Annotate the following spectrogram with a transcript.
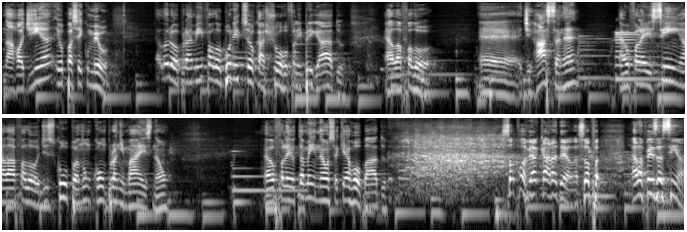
na rodinha, eu passei com o meu. Ela olhou pra mim e falou: "Bonito seu cachorro". Eu falei: "Obrigado". Ela falou: é, de raça, né? Aí eu falei, sim. Ela falou, desculpa, não compro animais, não. Aí eu falei, eu também não, isso aqui é roubado. Só pra ver a cara dela, só pra... Ela fez assim, ó.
